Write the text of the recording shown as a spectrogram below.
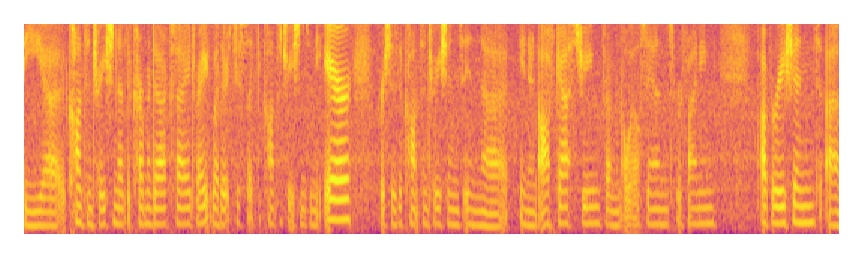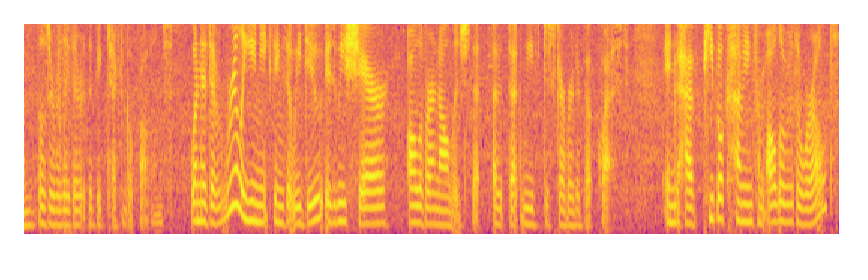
the uh, concentration of the carbon dioxide, right? Whether it's just like the concentrations in the air versus the concentrations in uh, in an off gas stream from an oil sands refining operations. Um, those are really the, the big technical problems. One of the really unique things that we do is we share all of our knowledge that uh, that we've discovered about Quest, and have people coming from all over the world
